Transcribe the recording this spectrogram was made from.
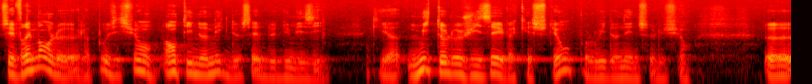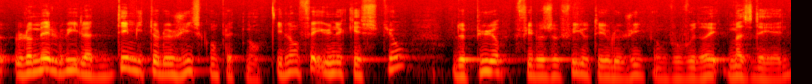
C'est vraiment la position antinomique de celle de Dumézil, qui a mythologisé la question pour lui donner une solution. Euh, lui, la démythologise complètement. Il en fait une question de pure philosophie ou théologie, comme vous voudrez, masdéenne.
